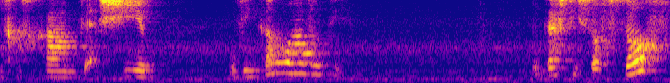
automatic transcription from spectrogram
וחכם ועשיר, ובעיקר הוא אהב אותי. הרגשתי סוף סוף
